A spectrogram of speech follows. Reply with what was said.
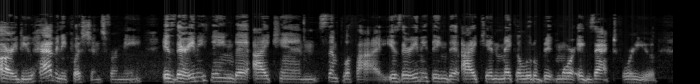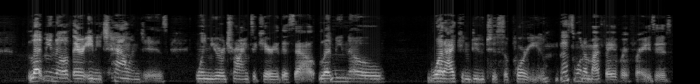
All right, do you have any questions for me? Is there anything that I can simplify? Is there anything that I can make a little bit more exact for you? Let me know if there are any challenges when you're trying to carry this out. Let me know what I can do to support you. That's one of my favorite phrases.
